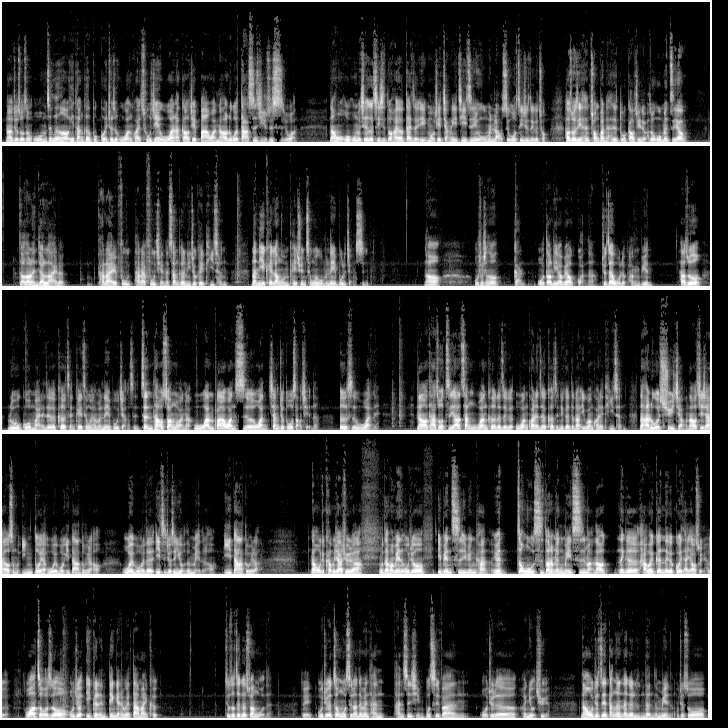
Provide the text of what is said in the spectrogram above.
然后就说什么我们这个哦一堂课不贵，就是五万块，初阶五万啊，高阶八万，然后如果大师级就是十万。然后我我我们这个其实都还有带着一某些奖励机制，因为我们老师我自己就是这个创，他说自己是创办的还是多高阶的，他说我们只要找到人家来了，他来付他来付钱的上课，你就可以提成，那你也可以让我们培训成为我们内部的讲师。然后我就想说，干我到底要不要管呢？就在我的旁边。他说：“如果买了这个课程，可以成为他们内部讲师，整套算完了五万、八万、十二万，这样就多少钱呢？二十五万呢。然后他说，只要上五万课的这个五万块的这个课程，你可以得到一万块的提成。那他如果续缴，然后接下来还有什么营队啊、无微博一大堆了哦。无微博的意思就是有的没的了哦，一大堆了。然后我就看不下去了，我在旁边我就一边吃一边看，因为中午时段他们两个没吃嘛，然后那个还会跟那个柜台要水喝。”我要走的时候，我就一个人点给他们个大麦克，就说这个算我的。对我觉得中午时段这边谈谈事情不吃饭，我觉得很有趣。然后我就直接当着那个人的面，我就说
